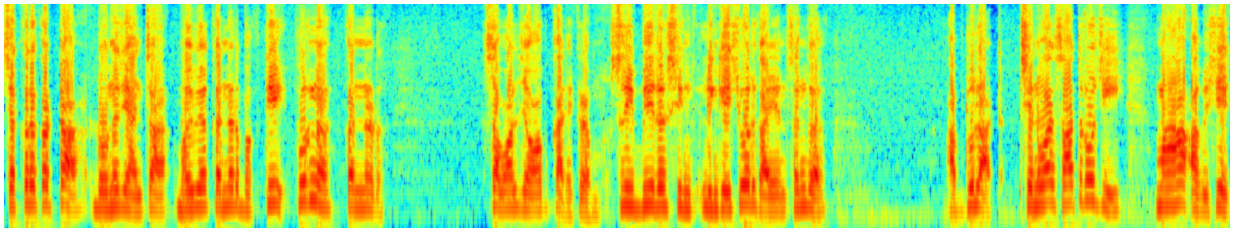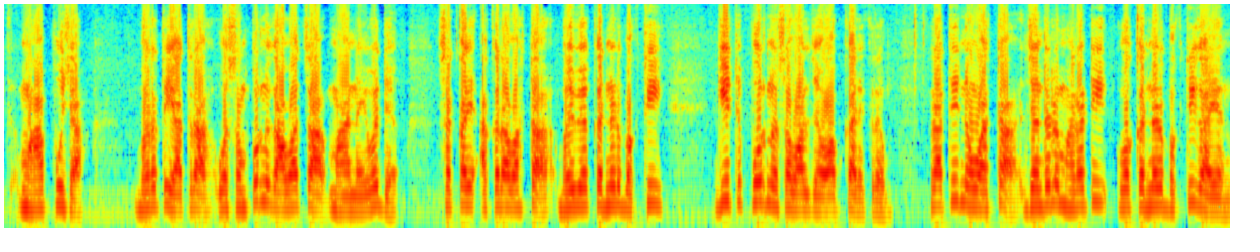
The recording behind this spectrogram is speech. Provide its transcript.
चक्रकट्टा डोनज यांचा भव्य कन्नड भक्तीपूर्ण कन्नड सवाल जवाब कार्यक्रम. श्री बीर सिंग लिंगेश्वर गायन संघ अब्दुलाट शनिवार सात रोजी महाअभिषेक महापूजा भरतयात्रा व संपूर्ण गावाचा महानैवेद्य. सकाळी अकरा वाजता भव्य कन्नड भक्ती गीत पूर्ण सवाल जवाब कार्यक्रम. रात्री नऊ वाजता जनरल मराठी व कन्नड भक्ती गायन.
